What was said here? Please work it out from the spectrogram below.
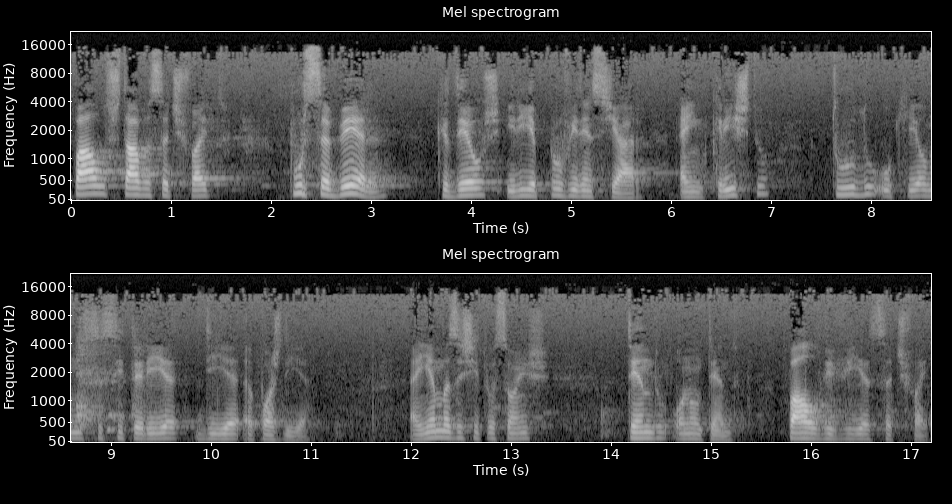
Paulo estava satisfeito por saber que Deus iria providenciar em Cristo tudo o que ele necessitaria dia após dia. Em ambas as situações, tendo ou não tendo, Paulo vivia satisfeito.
